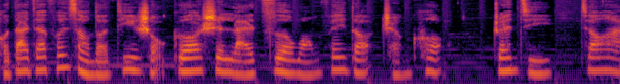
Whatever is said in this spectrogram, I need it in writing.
和大家分享的第一首歌是来自王菲的《乘客》，专辑《骄爱》。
